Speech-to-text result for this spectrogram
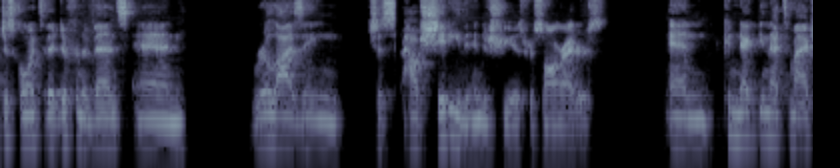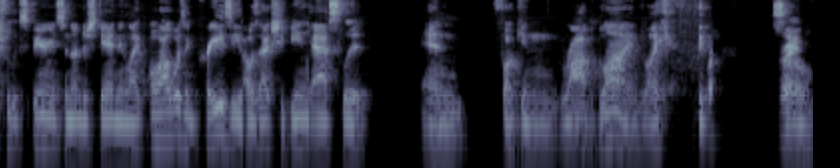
just going to their different events and realizing just how shitty the industry is for songwriters and connecting that to my actual experience and understanding like, oh, I wasn't crazy. I was actually being gaslit and fucking robbed blind. Like, so. Right.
